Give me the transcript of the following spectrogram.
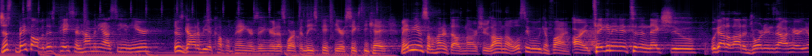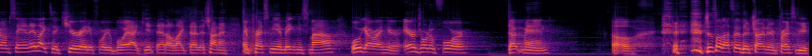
just based off of this pace and how many I see in here, there's gotta be a couple bangers in here that's worth at least 50 or 60K, maybe even some $100,000 shoes. I don't know, we'll see what we can find. All right, taking it into the next shoe, we got a lot of Jordans out here, you know what I'm saying? They like to curate it for you, boy. I get that, I like that. They're trying to impress me and make me smile. What we got right here? Air Jordan 4, Duckman. Uh-oh. Just what I said, they're trying to impress me.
